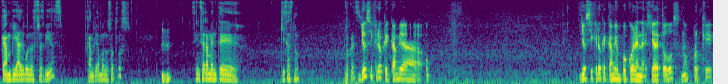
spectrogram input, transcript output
cambia algo en nuestras vidas? ¿Cambiamos nosotros? Sinceramente, quizás no. ¿No crees? Yo sí creo que cambia. Yo sí creo que cambia un poco la energía de todos, ¿no? Porque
